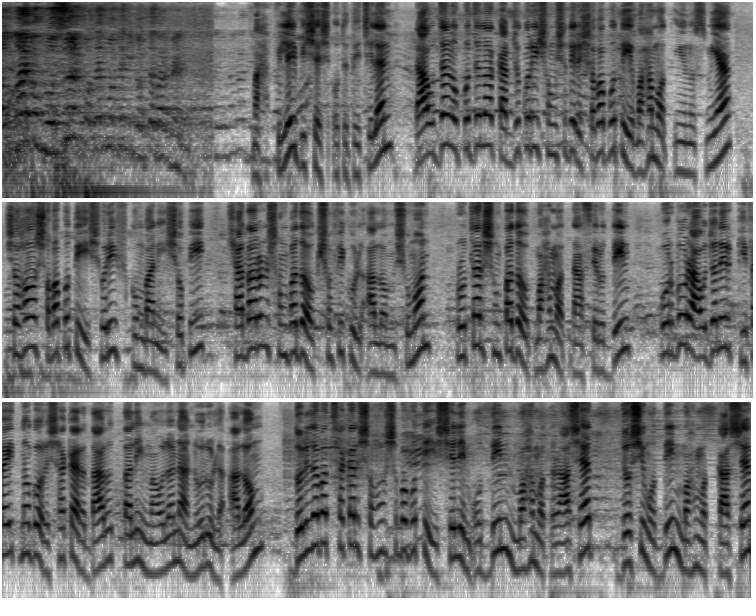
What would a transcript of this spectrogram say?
আল্লাহ এবং রসুলের পথের মধ্যে কি করতে পারবেন? মাহফিলে বিশেষ অতিথি ছিলেন রাউজান উপজেলা কার্যকরী সংসদের সভাপতি মোহাম্মদ ইউনুস মিয়া, সহ সভাপতি শরীফ কুম্বানি শফি, সাধারণ সম্পাদক শফিকুল আলম সুমন, প্রচার সম্পাদক মোহাম্মদ নাসির উদ্দিন পূর্ব রাউজানের কিফাইতনগর শাখার দারুত তালিম মাওলানা নুরুল আলম, দলিলাবাদ শাখার সহসভাপতি সেলিম উদ্দিন, মোহাম্মদ রাশেদ, জসিম উদ্দিন, মোহাম্মদ কাশেম,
